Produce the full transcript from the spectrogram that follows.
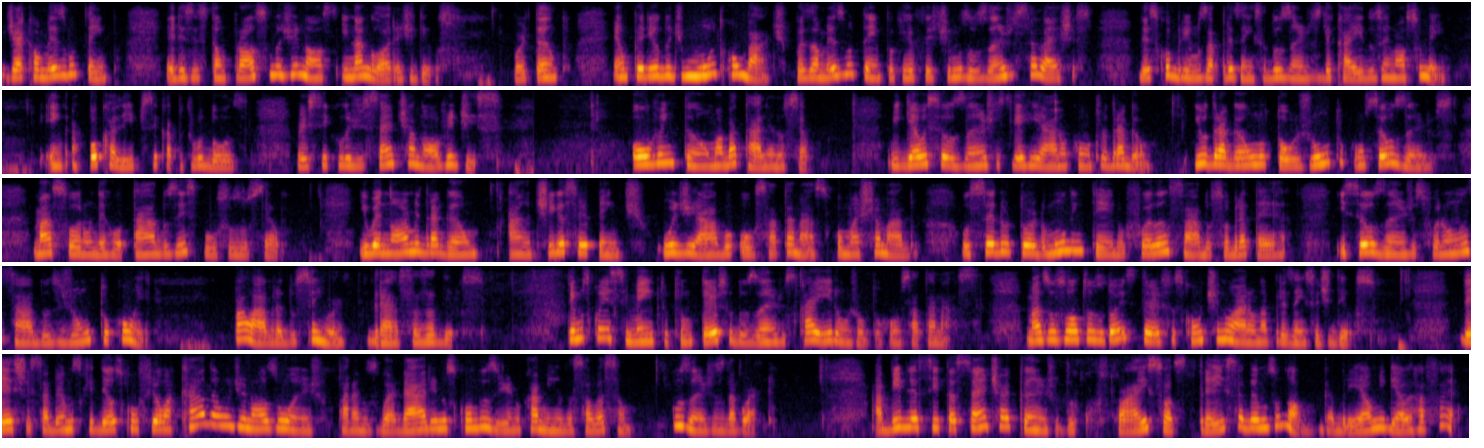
já que ao mesmo tempo eles estão próximos de nós e na glória de Deus. Portanto, é um período de muito combate, pois ao mesmo tempo que refletimos os anjos celestes, descobrimos a presença dos anjos decaídos em nosso meio em Apocalipse, capítulo 12, versículos de 7 a 9, diz: Houve então uma batalha no céu. Miguel e seus anjos guerrearam contra o dragão, e o dragão lutou junto com seus anjos, mas foram derrotados e expulsos do céu. E o enorme dragão, a antiga serpente, o diabo ou Satanás, como é chamado, o sedutor do mundo inteiro, foi lançado sobre a terra e seus anjos foram lançados junto com ele. Palavra do Senhor, graças a Deus. Temos conhecimento que um terço dos anjos caíram junto com Satanás, mas os outros dois terços continuaram na presença de Deus. Destes, sabemos que Deus confiou a cada um de nós um anjo para nos guardar e nos conduzir no caminho da salvação os anjos da guarda. A Bíblia cita sete arcanjos, dos quais só três sabemos o nome: Gabriel, Miguel e Rafael.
